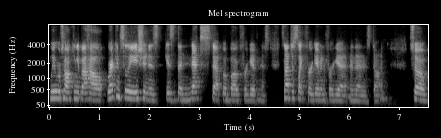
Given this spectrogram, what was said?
we were talking about how reconciliation is is the next step above forgiveness. It's not just like forgive and forget and then it's done. So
